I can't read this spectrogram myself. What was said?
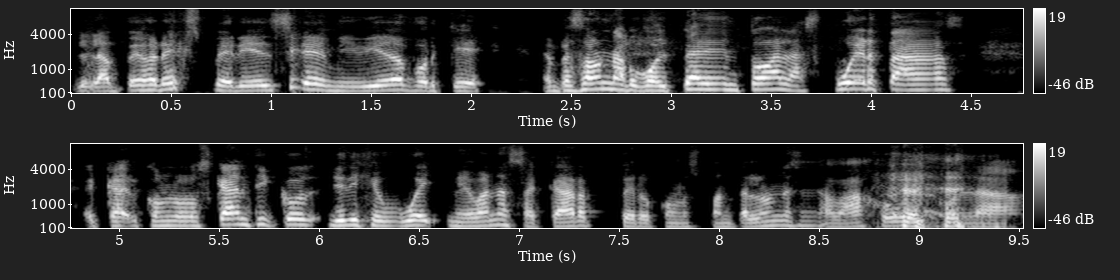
la, peor experiencia de mi vida porque empezaron a golpear en todas las puertas eh, con los cánticos. Yo dije, güey, me van a sacar, pero con los pantalones abajo, con la...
